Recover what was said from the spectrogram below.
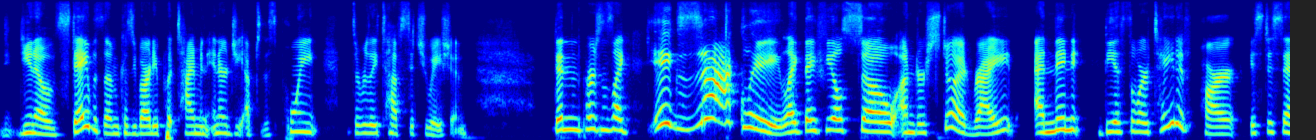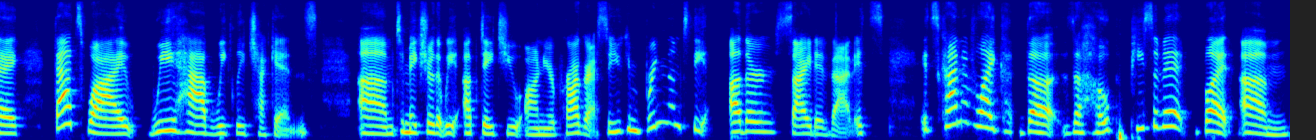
you know stay with them because you've already put time and energy up to this point. It's a really tough situation. Then the person's like exactly! Like they feel so understood right? And then the authoritative part is to say that's why we have weekly check-ins um, to make sure that we update you on your progress. So you can bring them to the other side of that. It's it's kind of like the the hope piece of it but um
